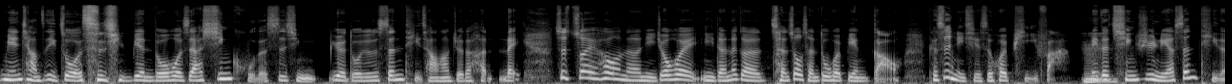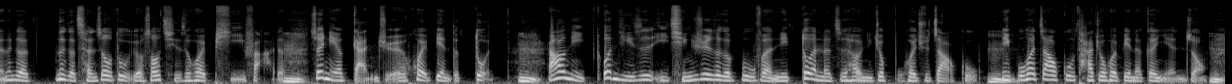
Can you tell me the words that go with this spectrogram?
勉强自己做的事情变多，或者是他辛苦的事情越多，就是身体常常觉得很累。是最后呢，你就会你的那个承受程度会变高，可是你其实会疲乏，你的情绪、你的身体的那个那个承受度有时候其实会疲乏的，所以你的感觉会变得钝。嗯，然后你问题是以情绪这个部分，你顿了之后，你就不会去照顾，你不会照顾，它就会变得更严重。嗯，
